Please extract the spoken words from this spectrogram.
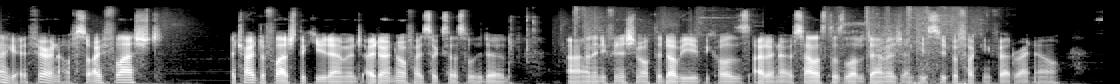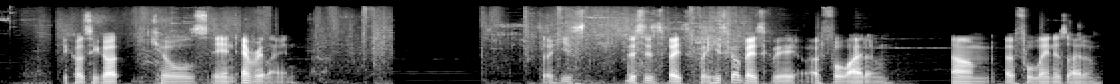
Okay, fair enough. So I flashed, I tried to flash the Q damage, I don't know if I successfully did. Uh, and then you finish him off the W because, I don't know, Sylas does a lot of damage and he's super fucking fed right now. Because he got kills in every lane. So he's, this is basically, he's got basically a full item. Um, a full laner's item.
